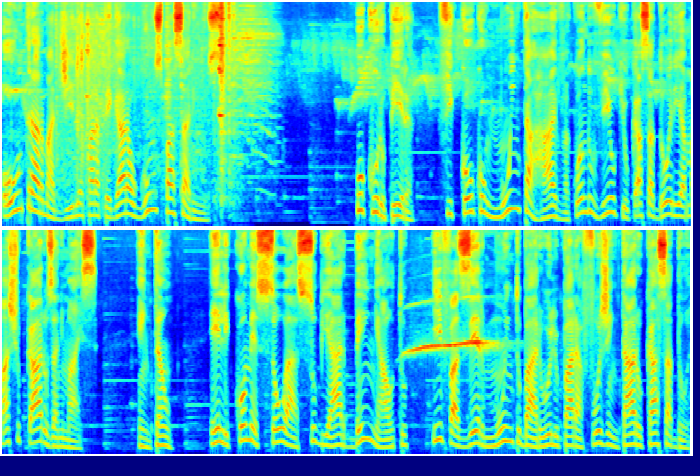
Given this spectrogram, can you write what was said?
outra armadilha para pegar alguns passarinhos. O curupira ficou com muita raiva quando viu que o caçador ia machucar os animais. Então, ele começou a assobiar bem alto e fazer muito barulho para afugentar o caçador.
